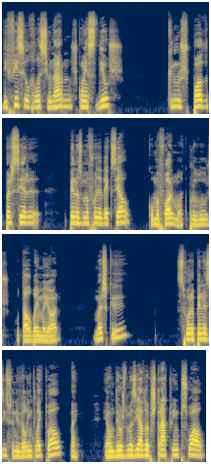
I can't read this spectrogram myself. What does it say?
difícil relacionarmos com esse Deus que nos pode parecer apenas uma folha de Excel com uma fórmula que produz o tal bem maior, mas que, se for apenas isso a nível intelectual, bem, é um Deus demasiado abstrato e impessoal.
